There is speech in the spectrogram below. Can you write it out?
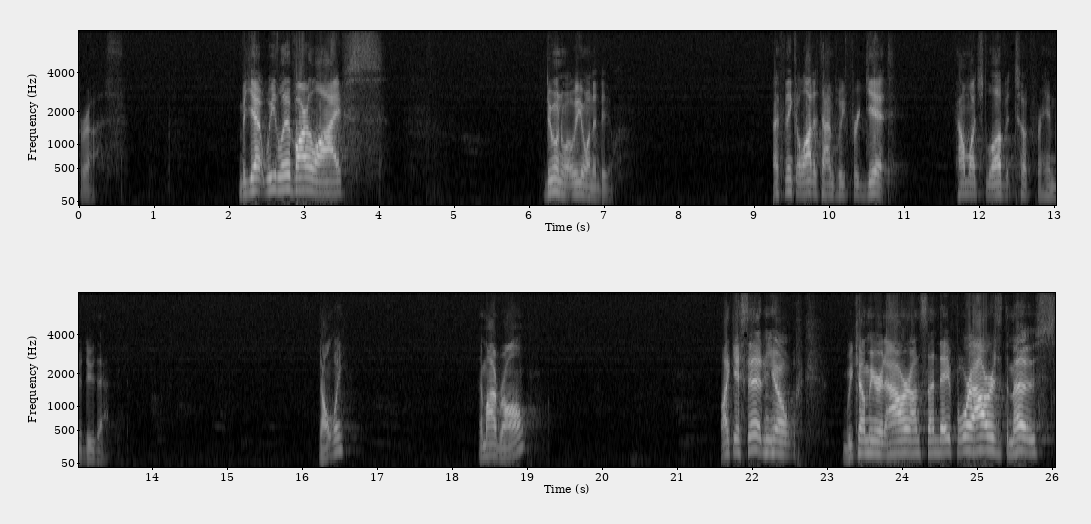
for us. But yet we live our lives doing what we want to do. I think a lot of times we forget how much love it took for him to do that. Don't we? Am I wrong? Like I said, you know, we come here an hour on Sunday, four hours at the most.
